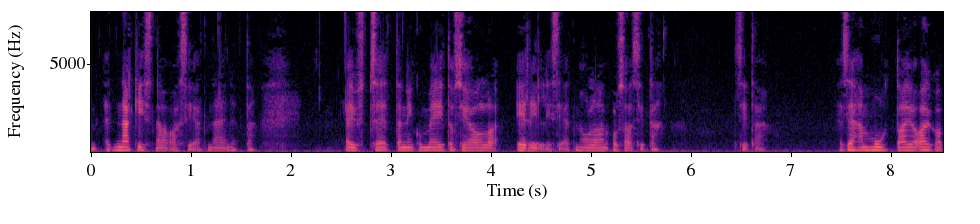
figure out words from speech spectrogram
että näkisi nämä asiat näin. Että, ja just se, että niin kuin me ei tosiaan olla erillisiä, että me ollaan osa sitä. sitä. Ja sehän muuttaa jo aika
